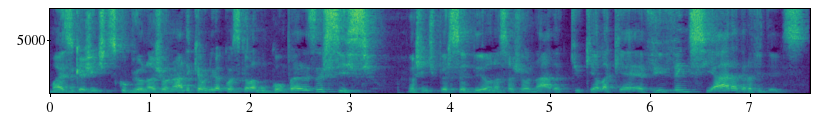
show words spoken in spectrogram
Mas o que a gente descobriu na jornada é que a única coisa que ela não compra era exercício. A gente percebeu nessa jornada que o que ela quer é vivenciar a gravidez.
